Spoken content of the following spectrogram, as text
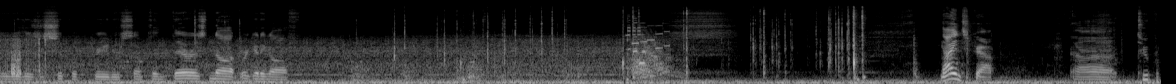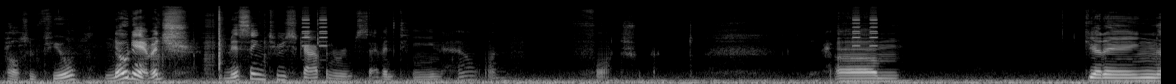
Maybe there's a ship upgrade or something. There is not. We're getting off. Nine scrap. Uh, two propulsion fuel. No damage. Missing two scrap in room 17. How unfortunate. Um, getting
